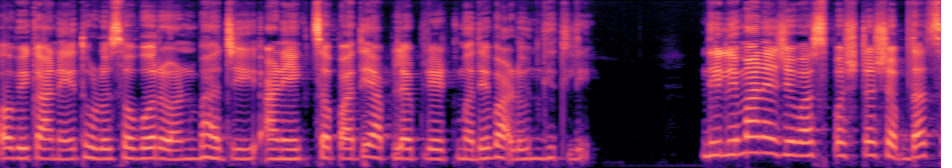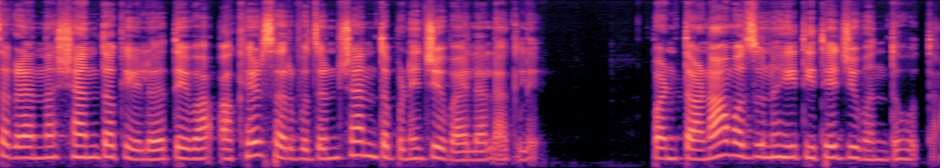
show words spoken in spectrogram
अविकाने थोडंसं वरण भाजी आणि एक चपाती आपल्या प्लेटमध्ये वाढून घेतली. निलिमाने जेव्हा स्पष्ट शब्दात सगळ्यांना शांत केलं तेव्हा अखेर सर्वजण शांतपणे जेवायला लागले. पण तणाव अजूनही तिथे जिवंत होता.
